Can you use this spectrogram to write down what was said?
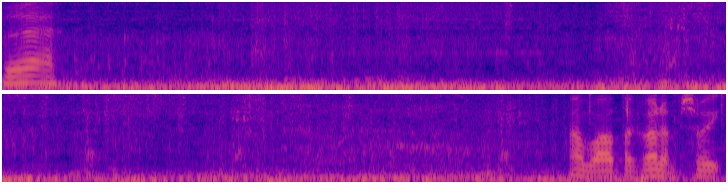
Yeah. Oh wow, they got him, sweet.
